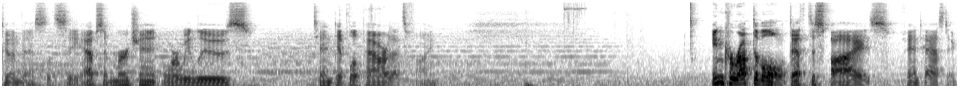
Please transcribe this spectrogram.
doing this. Let's see. Absent merchant, or we lose 10 Diplo power. That's fine. Incorruptible. Death to spies. Fantastic.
